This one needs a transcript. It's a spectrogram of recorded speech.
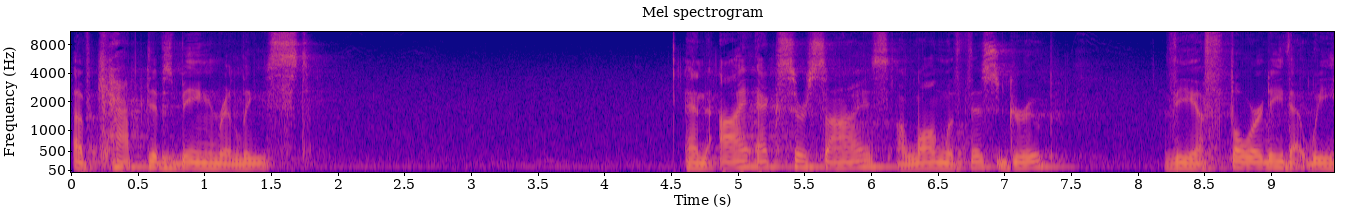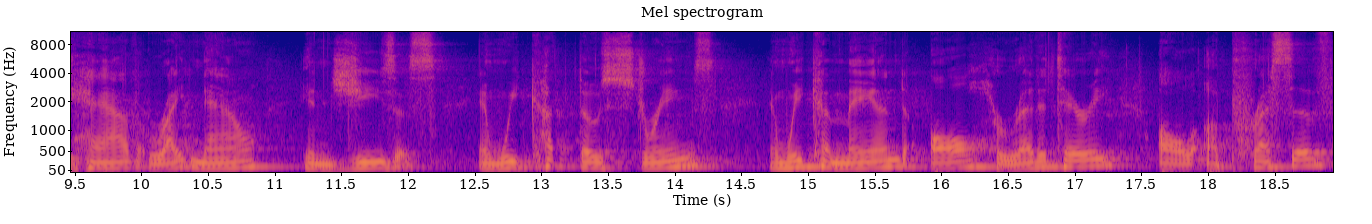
of captives being released. And I exercise, along with this group, the authority that we have right now in Jesus and we cut those strings and we command all hereditary, all oppressive,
